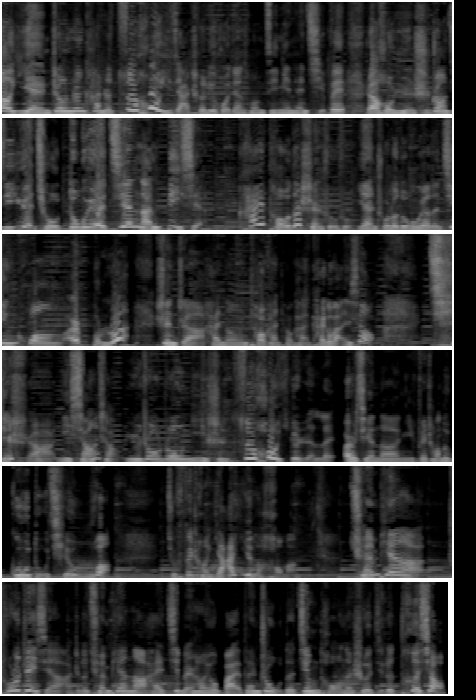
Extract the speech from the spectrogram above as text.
到眼睁睁看着最后一架撤离火箭从自己面前起飞，然后陨石撞击月球，独孤月艰难避险。开头的沈叔叔演出了独孤月的惊慌而不乱，甚至啊还能调侃调侃，开个玩笑。其实啊，你想想，宇宙中你是最后一个人类，而且呢你非常的孤独且无望，就非常压抑了，好吗？全篇啊。除了这些啊，这个全片呢还基本上有百分之五的镜头呢涉及了特效，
